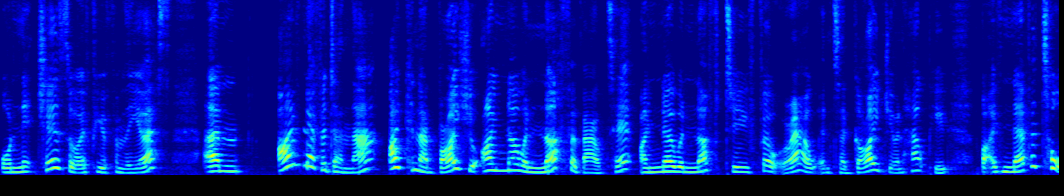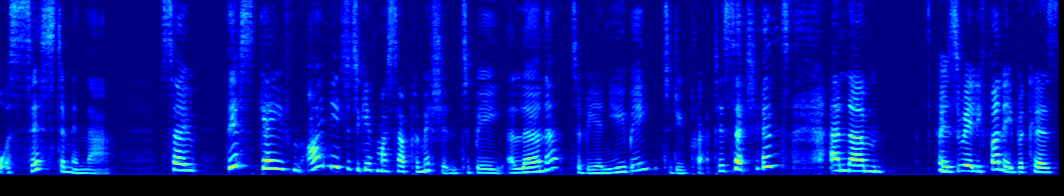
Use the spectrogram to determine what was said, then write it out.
or niches, or if you're from the US, um, I've never done that. I can advise you. I know enough about it. I know enough to filter out and to guide you and help you, but I've never taught a system in that. So this gave I needed to give myself permission to be a learner, to be a newbie, to do practice sessions, and um, it's really funny because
